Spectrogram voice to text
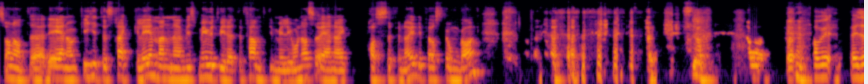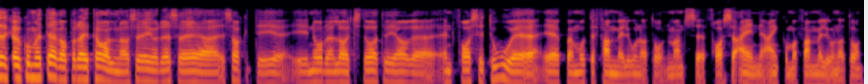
sånn at eh, det er nok ikke tilstrekkelig, men eh, hvis vi utvider til 50 millioner, så er jeg passe fornøyd i første omgang. så, så. Hvis jeg skal kommentere på de tallene, så er jo det som er sagt i, i Northern Lights da, at vi har eh, en fase to er, er, på en måte 5 millioner tonn, mens eh, fase 1 er 1,5 millioner tonn.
